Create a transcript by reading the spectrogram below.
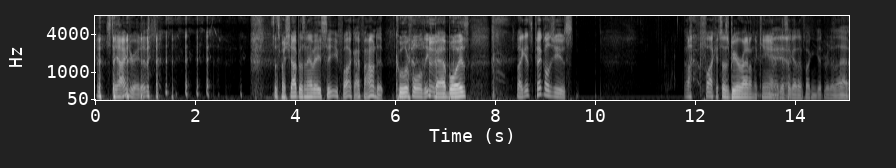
Stay hydrated. Since my shop doesn't have AC, fuck, I found it. Cooler full of these bad boys. like it's pickle juice. Oh, fuck, it says beer right on the can. I guess I gotta fucking get rid of that.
